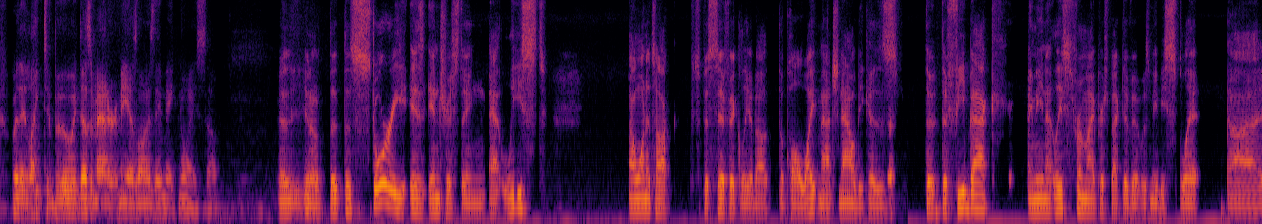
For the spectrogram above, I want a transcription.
or they like to boo. It doesn't matter to me as long as they make noise. So Uh, you know the the story is interesting. At least i want to talk specifically about the paul white match now because the the feedback i mean at least from my perspective it was maybe split. Uh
